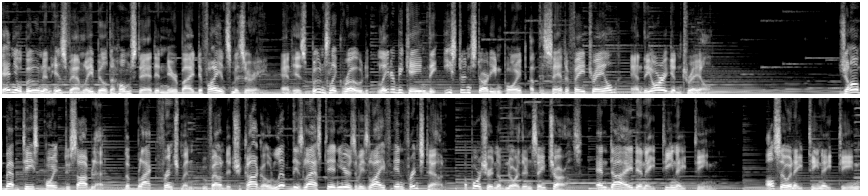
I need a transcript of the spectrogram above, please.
Daniel Boone and his family built a homestead in nearby Defiance, Missouri, and his Booneslick Road later became the eastern starting point of the Santa Fe Trail and the Oregon Trail. Jean Baptiste Point du Sable, the black Frenchman who founded Chicago, lived these last 10 years of his life in Frenchtown, a portion of northern St. Charles, and died in 1818. Also in 1818,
